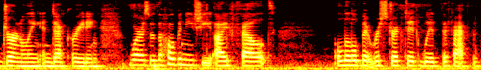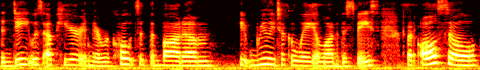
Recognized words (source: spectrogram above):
journaling and decorating. Whereas with the Hobonichi, I felt a little bit restricted with the fact that the date was up here and there were quotes at the bottom. It really took away a lot of the space, but also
